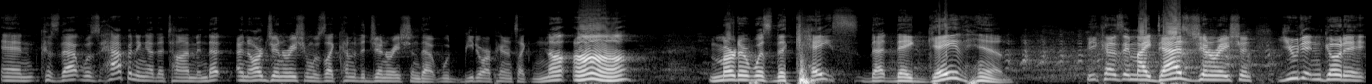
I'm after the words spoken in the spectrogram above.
And cuz that was happening at the time and that and our generation was like kind of the generation that would be to our parents like, "Nuh-uh." Murder was the case that they gave him because in my dad's generation, you didn't go to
